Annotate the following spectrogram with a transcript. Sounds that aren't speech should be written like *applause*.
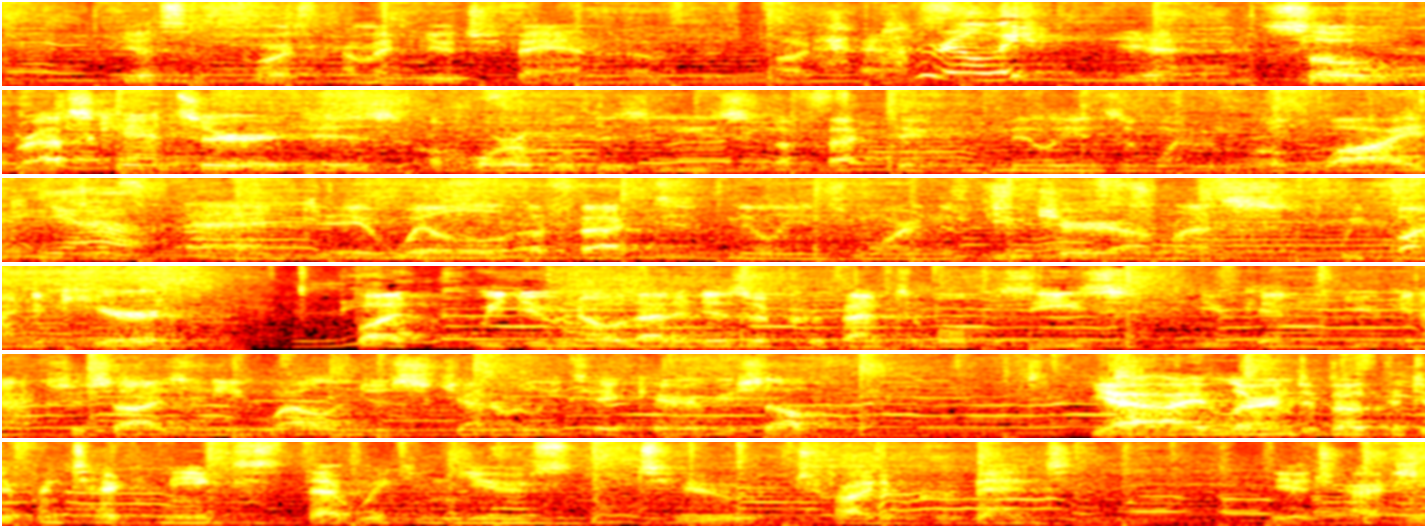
Yes, of course. I'm a huge fan of this podcast. *laughs* Really? Yeah. So, breast cancer is a horrible disease affecting millions of women worldwide. Yeah. And it will affect millions more in the future unless we find a cure. But we do know that it is a preventable disease. You can you can exercise and eat well and just generally take care of yourself. Yeah, I learned about the different techniques that we can use to try to prevent the attraction.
